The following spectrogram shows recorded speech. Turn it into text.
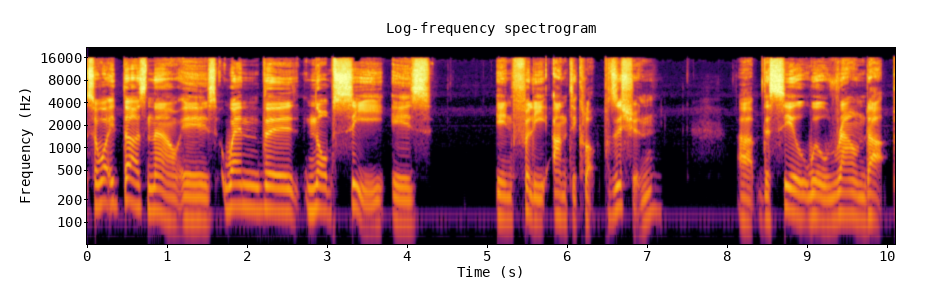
So what it does now is when the knob C is in fully anti-clock position, uh, the ceil will round up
